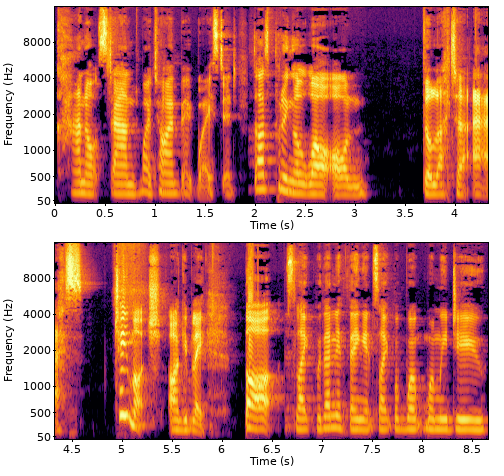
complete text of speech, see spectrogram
cannot stand my time being wasted. That's putting a lot on the letter S. Too much, arguably. But it's like with anything, it's like when, when we do,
